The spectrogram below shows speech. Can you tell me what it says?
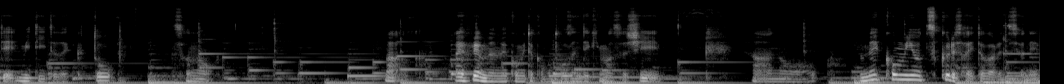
で見ていただくと、その、まあ、iFrame の埋め込みとかも当然できますし、あの、埋め込みを作るサイトがあるんですよね。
